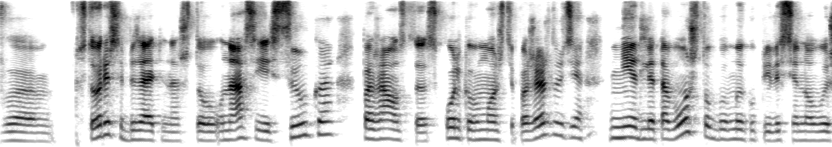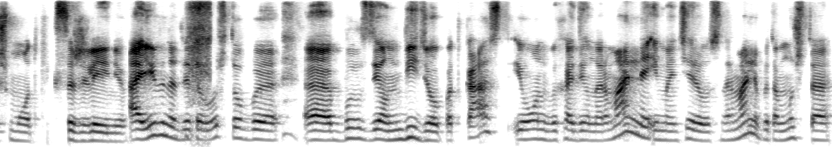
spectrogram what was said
в сторис обязательно, что у нас есть ссылка, пожалуйста, сколько вы можете пожертвовать, не для того, чтобы мы купили себе новые шмотки, к сожалению, а именно для того, чтобы э, был сделан видео-подкаст, и он выходил нормально и монтировался нормально, потому что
